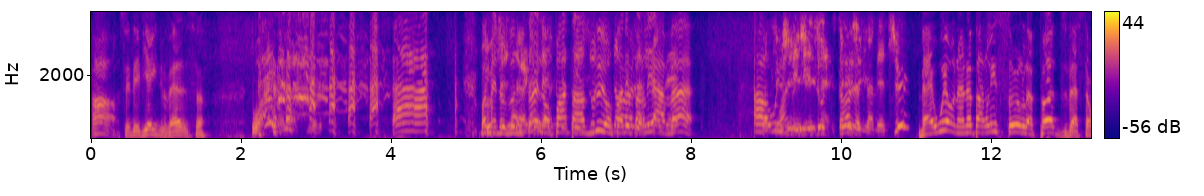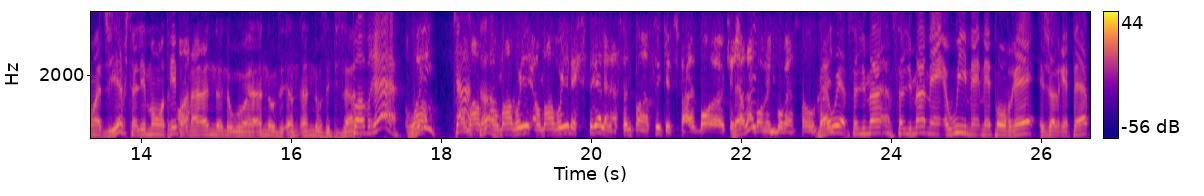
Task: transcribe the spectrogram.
Ah, c'est des vieilles nouvelles, ça. Ouais. ouais, mais nos auditeurs l'ont pas entendu. On s'en est parlé avant. Ah oui, c'est les auditeurs, le savais-tu? Ben oui, on en a parlé sur le pod du veston à. Je te l'ai montré pendant un, de nos, un, de nos, un de nos épisodes. C'est pas vrai? Oui. Quand on ça? On m'a envoyé, on m'a envoyé l'extrait la semaine passée que tu parlais de mon, que Ben j'allais oui. avoir un nouveau veston. Ben oui, absolument, absolument. Mais oui, mais, mais pour vrai, et je le répète,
